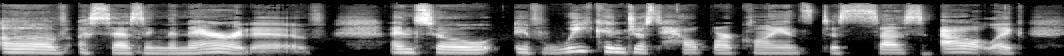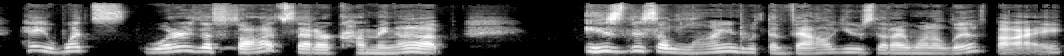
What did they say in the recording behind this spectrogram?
of assessing the narrative. And so if we can just help our clients to suss out like hey, what's what are the thoughts that are coming up is this aligned with the values that I want to live by?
